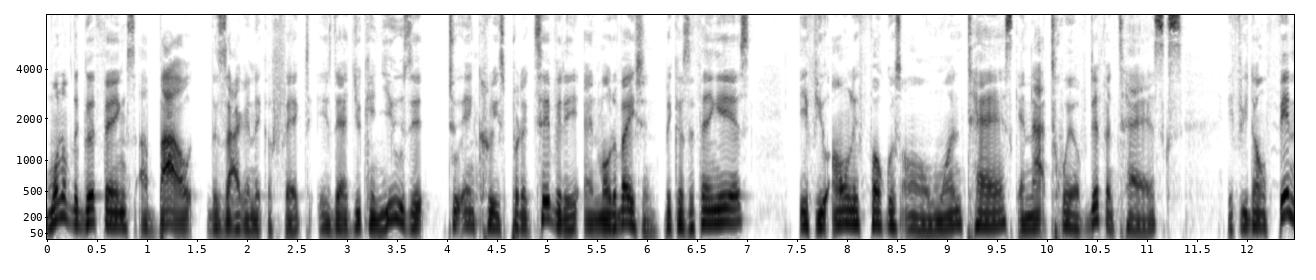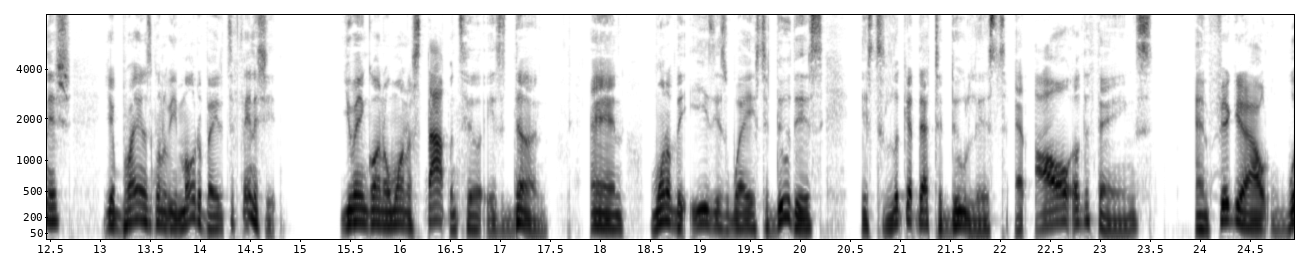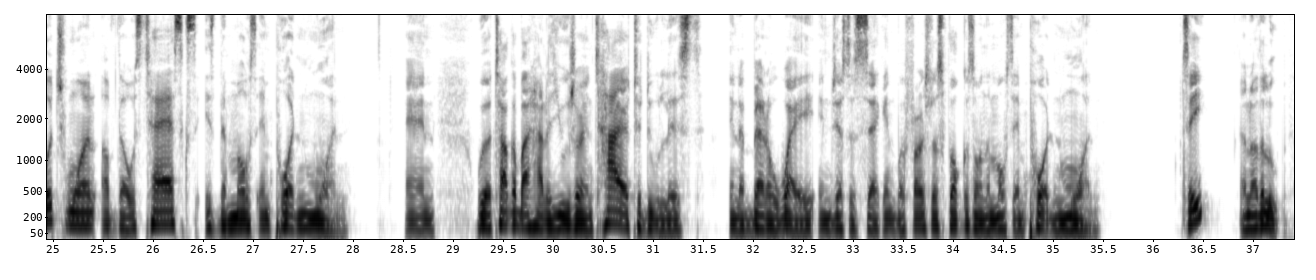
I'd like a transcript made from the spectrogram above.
One of the good things about the Zeigarnik effect is that you can use it to increase productivity and motivation. Because the thing is, if you only focus on one task and not 12 different tasks, if you don't finish, your brain is going to be motivated to finish it. You ain't going to want to stop until it's done. And one of the easiest ways to do this is to look at that to do list at all of the things and figure out which one of those tasks is the most important one. And we'll talk about how to use your entire to do list in a better way in just a second. But first, let's focus on the most important one. See? Another loop.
